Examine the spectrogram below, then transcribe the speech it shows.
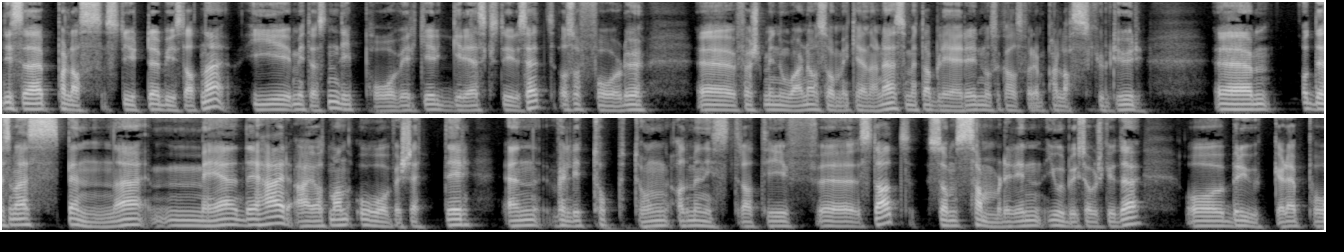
Disse palassstyrte bystatene i Midtøsten de påvirker gresk styresett, og så får du eh, først minoerne og så mykenerne, som etablerer noe som kalles for en palasskultur. Eh, og det som er spennende med det her, er jo at man oversetter en veldig topptung administrativ eh, stat som samler inn jordbruksoverskuddet og bruker det på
